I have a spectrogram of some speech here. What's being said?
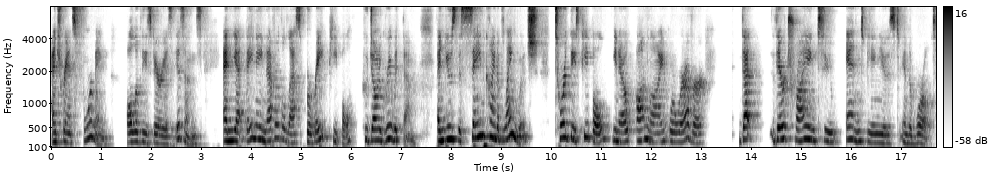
and transforming all of these various isms and yet they may nevertheless berate people who don't agree with them and use the same kind of language toward these people you know online or wherever that they're trying to end being used in the world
